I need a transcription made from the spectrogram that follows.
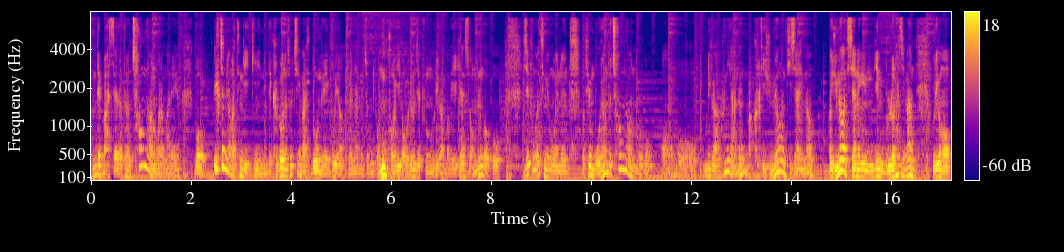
근데 마세다들은 처음 나오는 거란 말이에요. 뭐 1.0 같은 게 있긴 있는데 그거는 솔직히 말해서 논외고요. 왜냐하면 좀 너무 구하기가 어려운 제품은 우리가 막 얘기할 수 없는 거고 이 제품 같은 경우에는 어떻게 보면 모양도 처음 나오는 거고 어 뭐 우리가 흔히 아는 막 그렇게 유명한 디자이너 어, 유명한 디자이너긴 물론 하지만 우리가 뭐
